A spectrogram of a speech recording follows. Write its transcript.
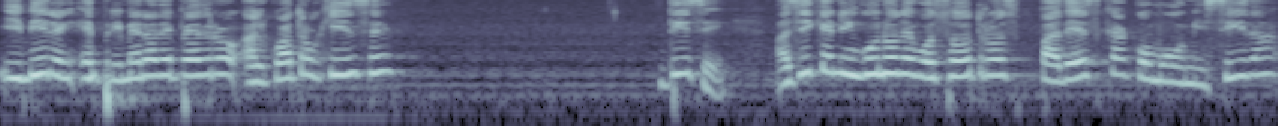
Y miren, en Primera de Pedro al 4:15 dice, así que ninguno de vosotros padezca como homicida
